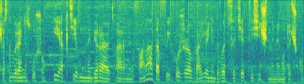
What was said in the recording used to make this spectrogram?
честно говоря, не слушал, и активно набирают армию фанатов, их уже в районе 20 тысяч на минуточку.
